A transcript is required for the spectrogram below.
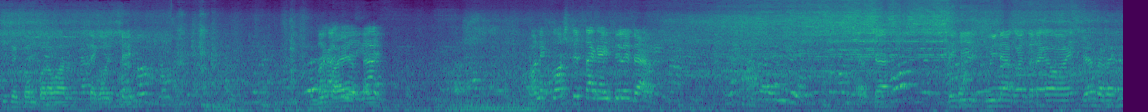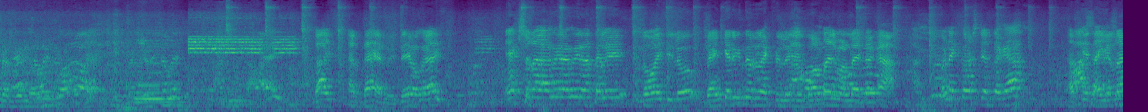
কিছুক্ষণ পর আবার দেখা হচ্ছে। অনেক কষ্টের টাকা এই ছেলেটার আচ্ছা দেখি তুই না কত টাকা হয়। একশো টাকা করে করে তাহলে জমাইছিল ব্যাংকের ভিতরে রাখছিল যে বলটাইল টাকা। অনেক কষ্টের টাকা। আজকে সাইকেলটা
